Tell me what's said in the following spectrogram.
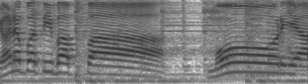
गणपती बाप्पा मोर्या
